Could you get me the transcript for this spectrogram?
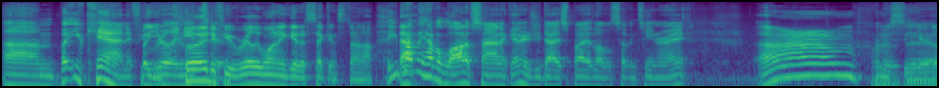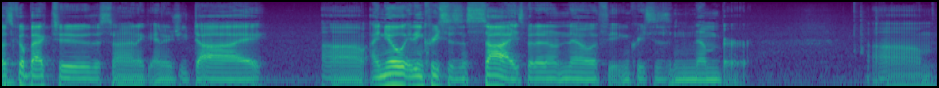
Um, but you can if you But you really could need to. if you really want to get a second stun off. You That- probably have a lot of psionic energy dice by level 17, right? Um, let me see it? here. Let's go back to the psionic energy die. Um, I know it increases in size, but I don't know if it increases in number. Um,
